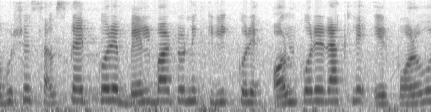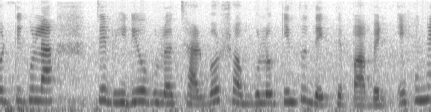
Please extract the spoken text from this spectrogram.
অবশ্যই সাবস্ক্রাইব করে বেল বাটনে ক্লিক করে অল করে রাখলে এর পরবর্তীগুলা যে ভিডিওগুলো ছাড়বো, সবগুলো কিন্তু দেখতে পাবেন। এখানে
